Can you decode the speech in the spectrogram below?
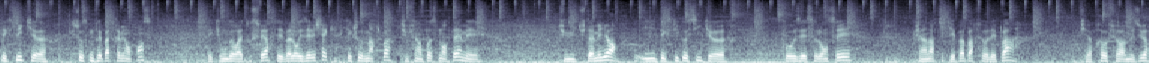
t'expliques quelque chose qu'on fait pas très bien en France et qu'on devrait tous faire, c'est valoriser l'échec. Quelque chose ne marche pas. Tu fais un post-mortem et tu t'améliores. Il t'explique aussi qu'il faut oser se lancer, un article qui n'est pas parfait au départ, puis après au fur et à mesure,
